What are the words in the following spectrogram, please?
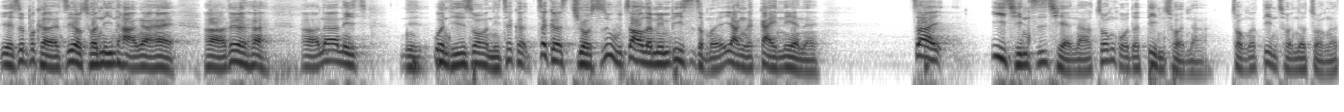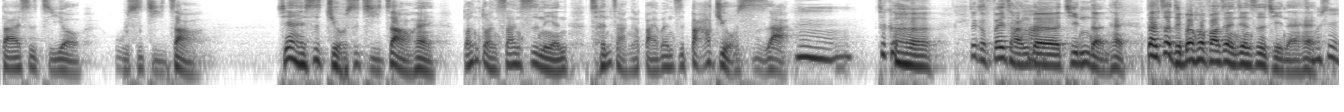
也是不可能，只有存银行啊！嘿，啊，这个啊，那你你问题是说，你这个这个九十五兆人民币是怎么样的概念呢？在疫情之前呢、啊，中国的定存啊，总的定存的总额大概是只有五十几兆，现在还是九十几兆，嘿，短短三四年成长了百分之八九十啊！嗯，这个。这个非常的惊人，嘿！但这里面会发生一件事情呢，嘿，不是？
